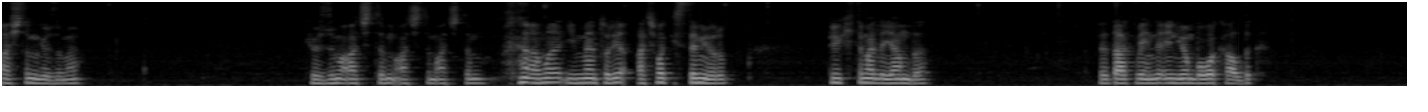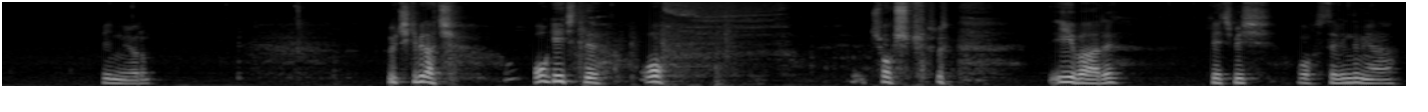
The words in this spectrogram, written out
Açtım gözümü. Gözümü açtım, açtım, açtım. Ama inventory'yi açmak istemiyorum. Büyük ihtimalle yandı. Ve Dark Vayne'de Enion Bow'a kaldık. Bilmiyorum. 3-2-1 aç. O geçti. Of. Çok şükür. İyi bari. Geçmiş. Oh sevindim ya.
